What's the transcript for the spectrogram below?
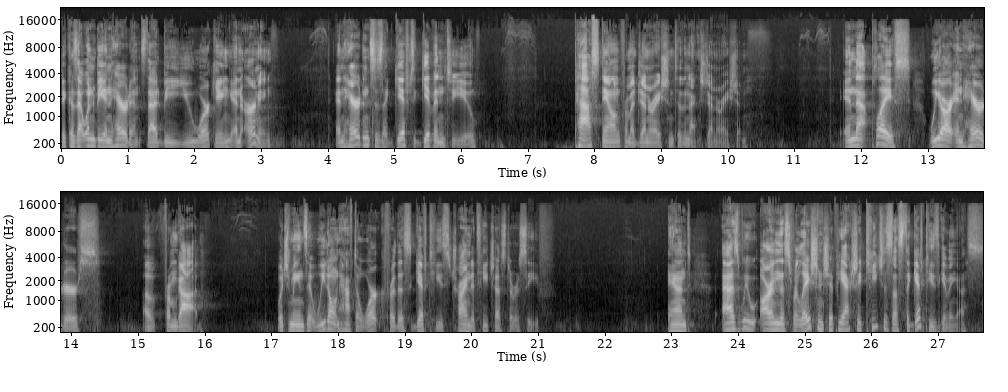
Because that wouldn't be inheritance. That would be you working and earning. Inheritance is a gift given to you, passed down from a generation to the next generation. In that place, we are inheritors of, from God, which means that we don't have to work for this gift He's trying to teach us to receive. And as we are in this relationship, He actually teaches us the gift He's giving us.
